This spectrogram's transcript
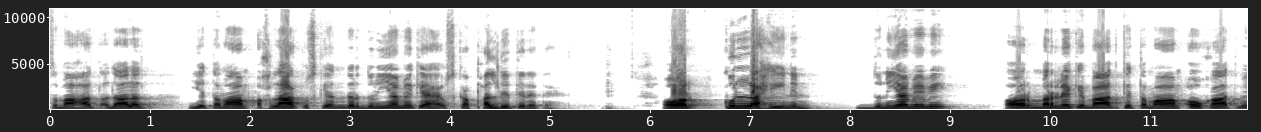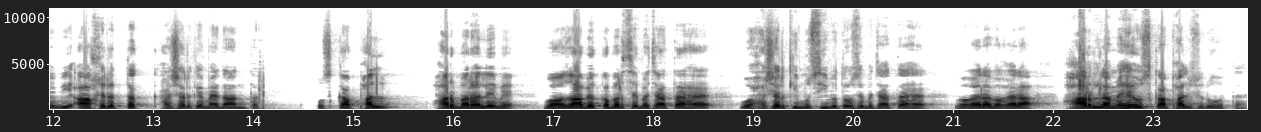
سماحت، عدالت، یہ تمام اخلاق اس کے اندر دنیا میں کیا ہے، اس کا پھل دیتے رہتے ہیں۔ اور کل ہین دنیا میں بھی اور مرنے کے بعد کے تمام اوقات میں بھی آخرت تک، حشر کے میدان تک۔ اس کا پھل ہر مرحلے میں وہ عذاب قبر سے بچاتا ہے، وہ حشر کی مصیبتوں سے بچاتا ہے، وغیرہ وغیرہ۔ ہر لمحے اس کا پھل شروع ہوتا ہے۔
